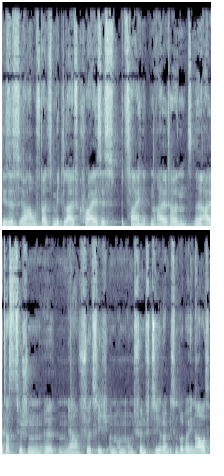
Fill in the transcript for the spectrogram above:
dieses ja oft als Midlife Crisis bezeichneten Alters, äh, Alters zwischen äh, ja, 40 und, und, und 50 oder ein bisschen darüber hinaus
